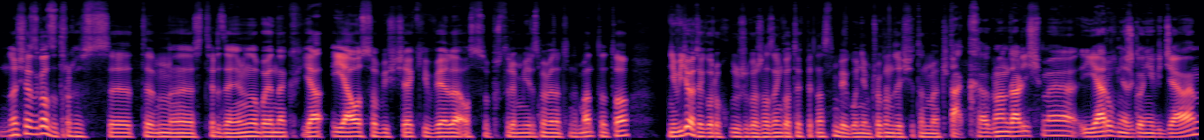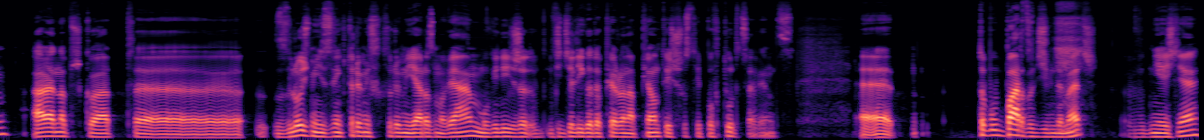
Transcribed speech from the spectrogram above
No się zgodzę trochę z e, tym e, stwierdzeniem, no bo jednak ja, ja osobiście, jak i wiele osób, z którymi rozmawiam na ten temat, no to nie widziało tego ruchu Grzegorza Zęgoty w 15 biegu. Nie wiem, czy oglądaliście ten mecz. Tak, oglądaliśmy, ja również go nie widziałem, ale na przykład e, z ludźmi, z niektórymi, z którymi ja rozmawiałem, mówili, że widzieli go dopiero na piątej, szóstej powtórce, więc e, to był bardzo dziwny mecz w Gnieźnie.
